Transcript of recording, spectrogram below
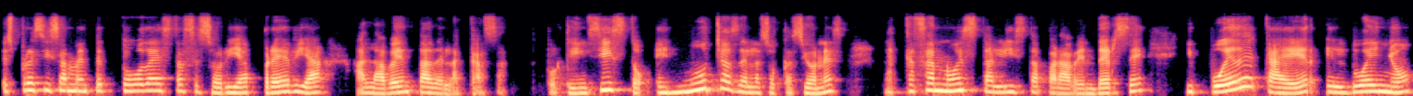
es precisamente toda esta asesoría previa a la venta de la casa. Porque, insisto, en muchas de las ocasiones la casa no está lista para venderse y puede caer el dueño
